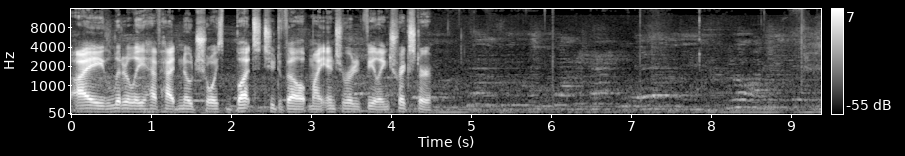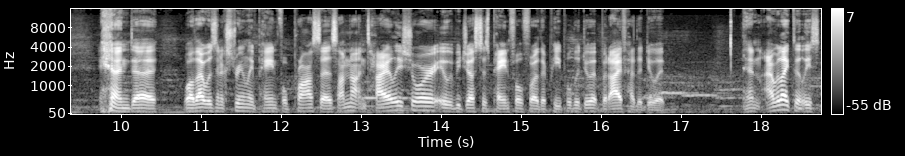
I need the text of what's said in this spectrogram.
I literally have had no choice but to develop my introverted feeling trickster. And uh, while that was an extremely painful process, I'm not entirely sure it would be just as painful for other people to do it, but I've had to do it. And I would like to at least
